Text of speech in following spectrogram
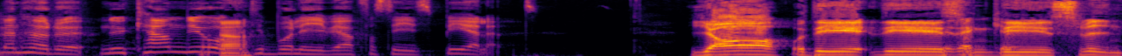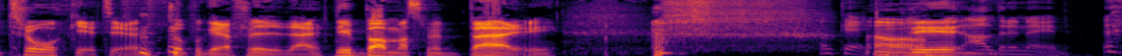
men hörru, nu kan du ju åka Ja. till Bolivia fast i spelet. Ja, och det, det, är, som, räcker. det är ju svintråkigt ju, topografi där. Det är bara massor med berg. Okej, Ja. jag Det- är aldrig nöjd.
